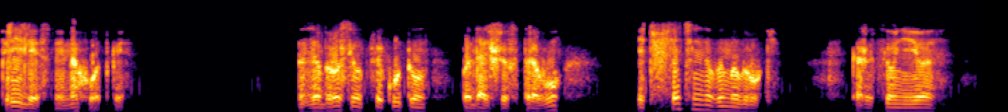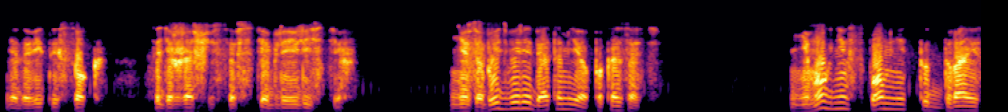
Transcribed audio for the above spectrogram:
прелестной находкой. Забросил цикуту подальше в траву и тщательно вымыл руки. Кажется, у нее ядовитый сок, содержащийся в стебле и листьях. Не забыть бы ребятам ее показать. Не мог не вспомнить тут два из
